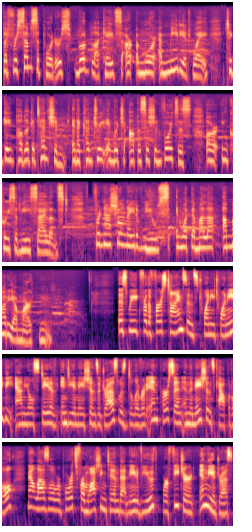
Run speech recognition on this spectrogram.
but for some supporters, road blockades are a more immediate way to gain public attention in a country in which opposition voices are increasingly silenced. For National Native News in Guatemala, I'm Maria Martin. This week, for the first time since 2020, the annual State of Indian Nations address was delivered in person in the nation's capital. Matt Laslo reports from Washington that Native youth were featured in the address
